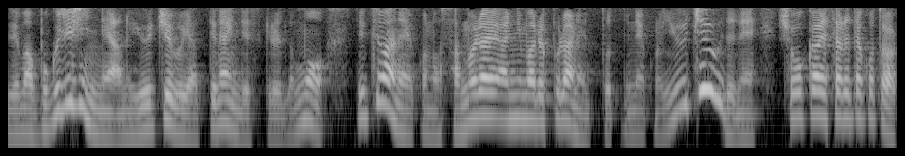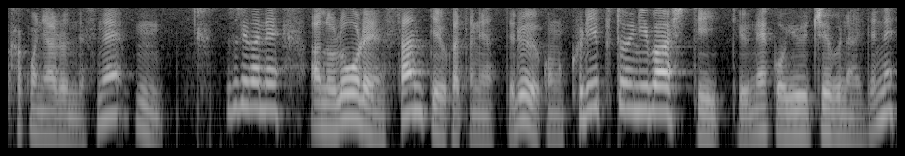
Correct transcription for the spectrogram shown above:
で、まあ、僕自身ねあの YouTube やってないんですけれども実はねこの「サムライアニマルプラネット」ってねこの YouTube でね紹介されたことが過去にあるんですね。うん、それがねあのローレンスさんっていう方のやってるこの Crypto University っていうねこう YouTube 内でね、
